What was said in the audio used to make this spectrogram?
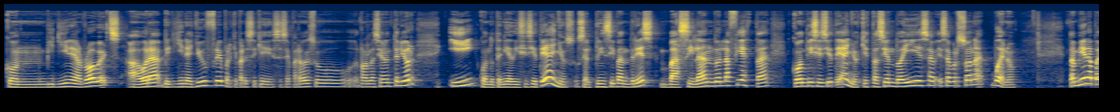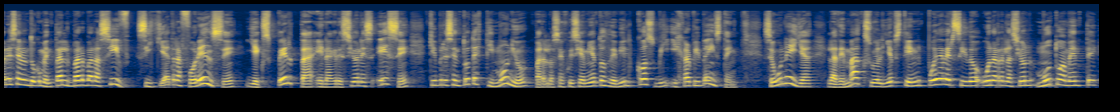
con Virginia Roberts, ahora Virginia Giuffre, porque parece que se separó de su relación anterior, y cuando tenía 17 años, o sea, el príncipe Andrés vacilando en la fiesta con 17 años. ¿Qué está haciendo ahí esa, esa persona? Bueno, también aparece en el documental Bárbara Siv, psiquiatra forense y experta en agresiones S, que presentó testimonio para los enjuiciamientos de Bill Cosby y Harvey Weinstein. Según ella, la de Maxwell y Epstein puede haber sido una relación mutuamente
